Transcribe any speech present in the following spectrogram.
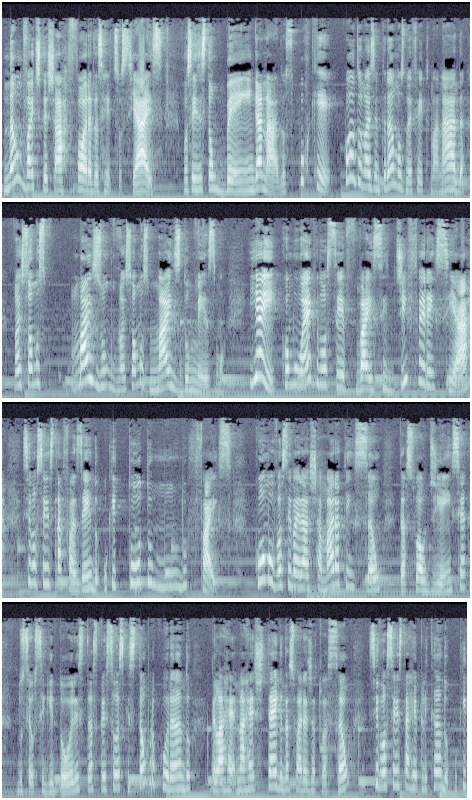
não vai te deixar fora das redes sociais, vocês estão bem enganados. Por quê? Quando nós entramos no efeito manada, nós somos mais um, nós somos mais do mesmo. E aí, como é que você vai se diferenciar se você está fazendo o que todo mundo faz? como você vai chamar a atenção da sua audiência, dos seus seguidores, das pessoas que estão procurando pela, na hashtag da sua área de atuação, se você está replicando o que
